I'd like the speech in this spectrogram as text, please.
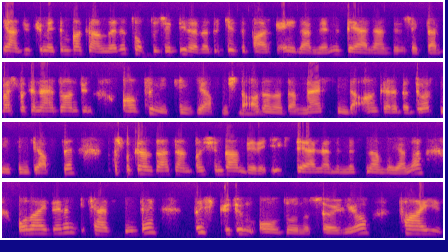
Yani hükümetin bakanları topluca bir arada Gezi Parkı eylemlerini değerlendirecekler. Başbakan Erdoğan dün 6 miting yapmıştı. Adana'da, Mersin'de, Ankara'da 4 miting yaptı. Başbakan zaten başından beri ilk değerlendirmesinden bu yana olayların içerisinde dış güdüm olduğunu söylüyor. Faiz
